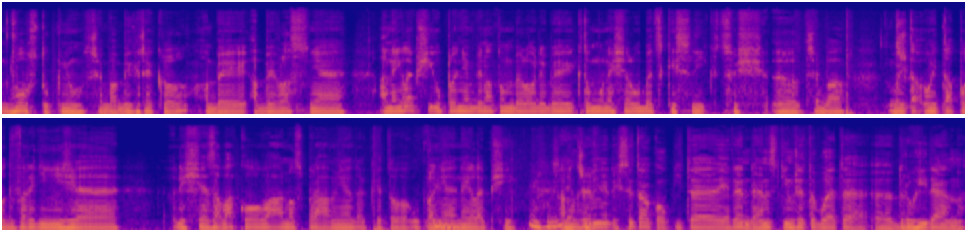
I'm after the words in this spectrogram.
dvou stupňů třeba bych řekl, aby, aby vlastně, a nejlepší úplně by na tom bylo, kdyby k tomu nešel vůbec kyslík, což uh, třeba Vojta, Vojta potvrdí, že když je zavakuováno správně, tak je to úplně mm. nejlepší. Mm-hmm. Samozřejmě, když si to koupíte jeden den s tím, že to budete uh, druhý den uh,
